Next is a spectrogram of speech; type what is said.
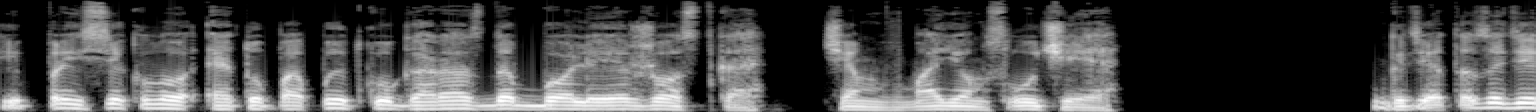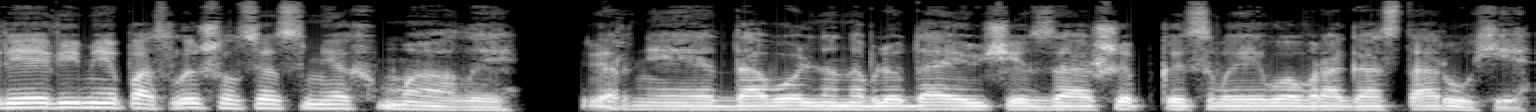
и пресекло эту попытку гораздо более жестко, чем в моем случае. Где-то за деревьями послышался смех Малы, вернее, довольно наблюдающий за ошибкой своего врага старухи.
